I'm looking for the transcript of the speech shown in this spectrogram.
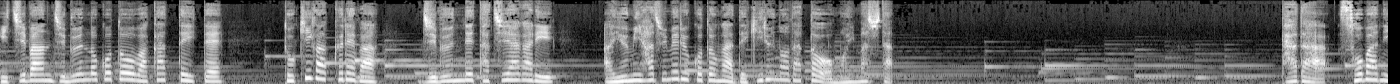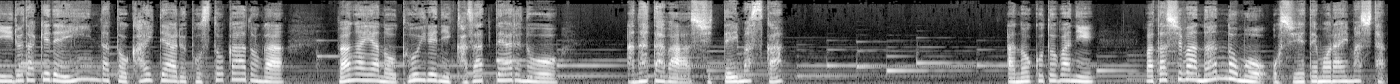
一番自分のことを分かっていて時が来れば自分で立ち上がり歩み始めることができるのだと思いました。ただそばにいるだけでいいんだと書いてあるポストカードが我が家のトイレに飾ってあるのをあなたは知っていますか？あの言葉に私は何度も教えてもらいました。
